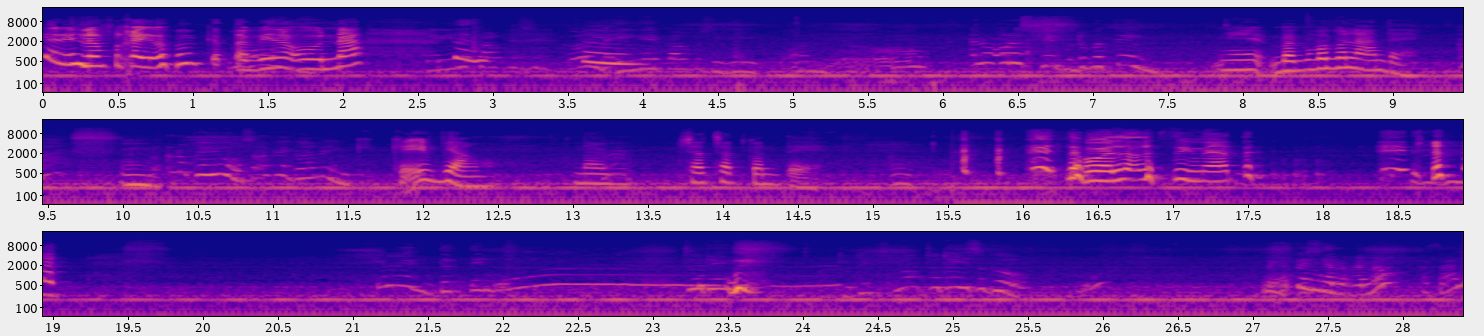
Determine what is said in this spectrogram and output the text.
Kanina pa kayo katabi ng una. Kanina pa ako si Kon. Maingay pa ako si Kon. Anong oras kayo dumating? Eh, bago-bago lang ate. Mm. Ano kayo? Saan kayo galing? Kay Ibyang, nag-chat-chat konti. Nawala lasing natin. Kinagdating. Two days. No, two days ago. Ka na ka, no? Kasal?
